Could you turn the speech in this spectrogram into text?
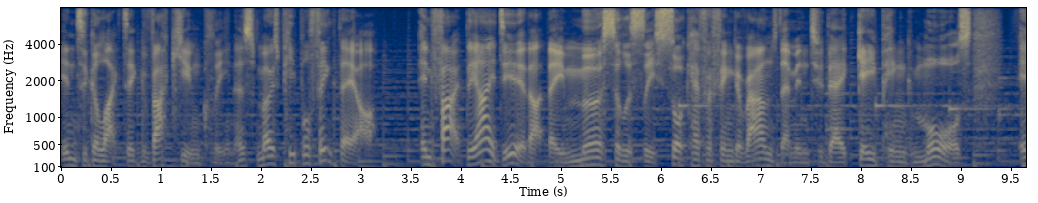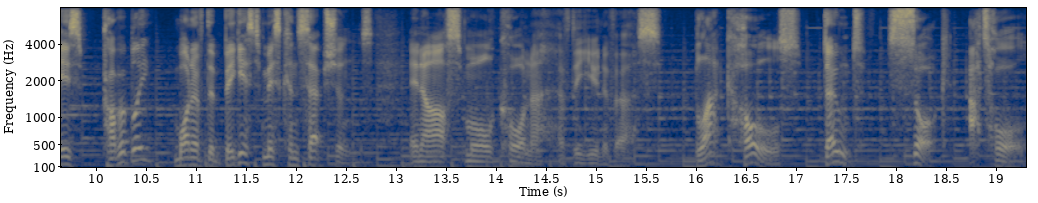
intergalactic vacuum cleaners most people think they are. In fact, the idea that they mercilessly suck everything around them into their gaping maws is probably one of the biggest misconceptions in our small corner of the universe. Black holes don't suck at all.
